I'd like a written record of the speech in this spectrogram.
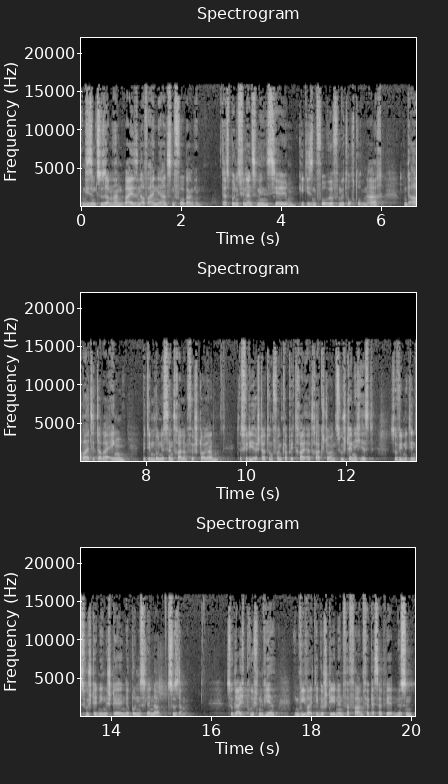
in diesem Zusammenhang weisen auf einen ernsten Vorgang hin. Das Bundesfinanzministerium geht diesen Vorwürfen mit Hochdruck nach und arbeitet dabei eng mit dem Bundeszentralamt für Steuern, das für die Erstattung von Kapitalertragssteuern zuständig ist, sowie mit den zuständigen Stellen der Bundesländer zusammen. Zugleich prüfen wir, inwieweit die bestehenden Verfahren verbessert werden müssen,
